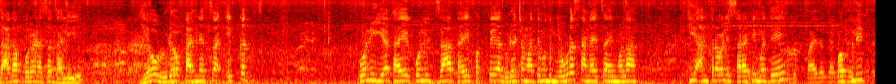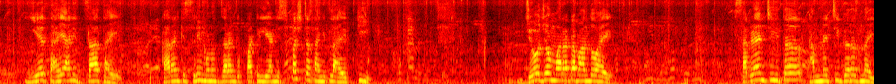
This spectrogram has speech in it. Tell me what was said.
जागा पुरवण्याचा झाली. आहे हे व्हिडिओ काढण्याचा एकच कोणी येत आहे कोणी जात आहे फक्त या व्हिडिओच्या माध्यमातून एवढंच सांगायचं आहे मला की अंतरावली सराटीमध्ये पब्लिक येत आहे आणि जात आहे. कारण की श्री मनोज जरांगे पाटील यांनी स्पष्ट सांगितलं आहे की जो जो मराठा बांधव आहे सगळ्यांची इथं थांबण्याची गरज नाही.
